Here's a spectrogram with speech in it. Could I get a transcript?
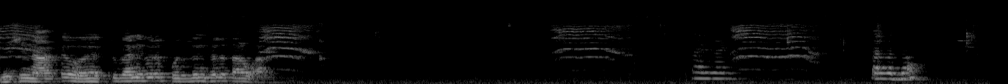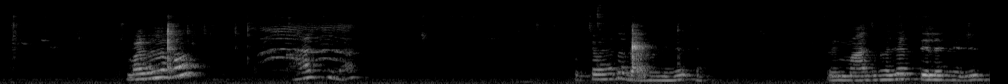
বেশি না খেয়েও একটুখানি করে প্রতিদিন খেলে তাও ভালো। তারপর দাও। খাও? খাচ্ছি না উচ্চ ভাজাটা দারুণ লেগেছে ওই মাছ ভাজার তেলে ভেজেছি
